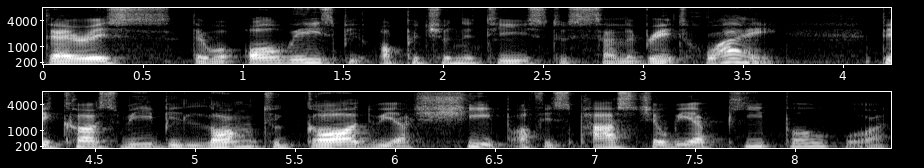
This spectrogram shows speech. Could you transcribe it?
there is there will always be opportunities to celebrate. Why? Because we belong to God, we are sheep of his pasture, we are people who are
